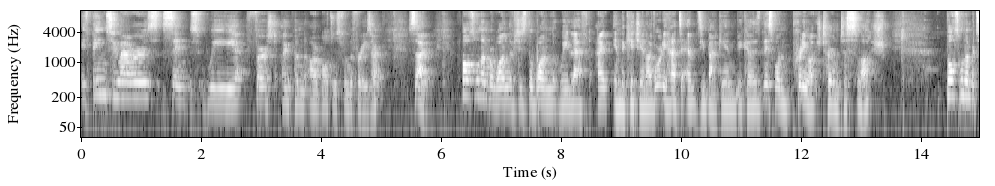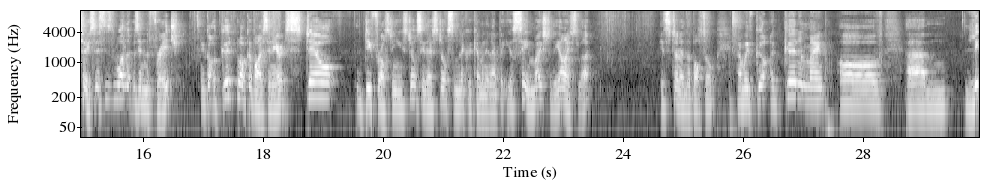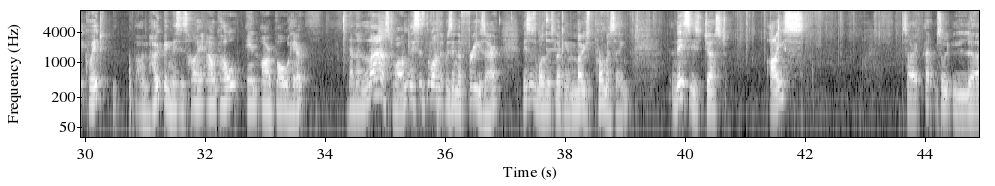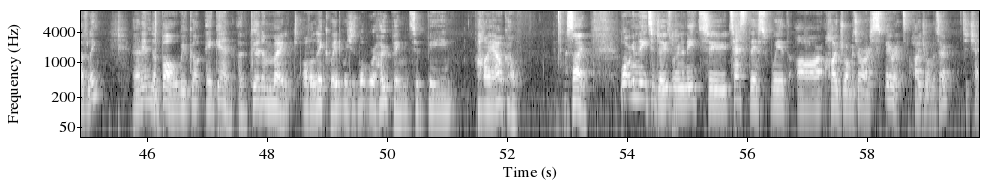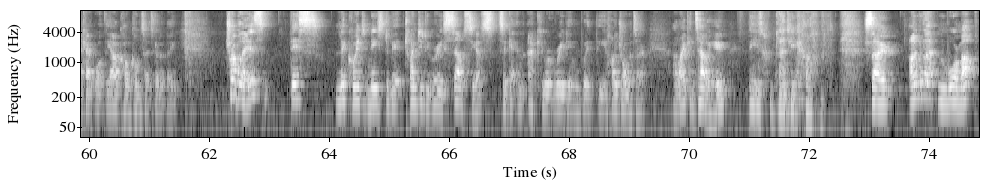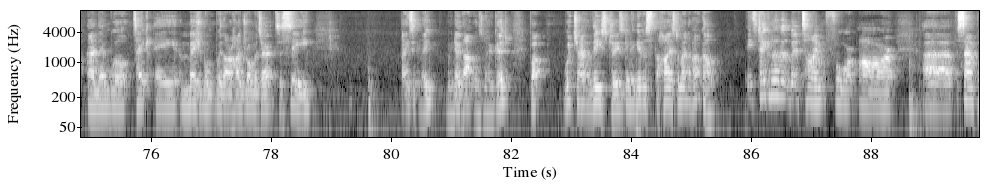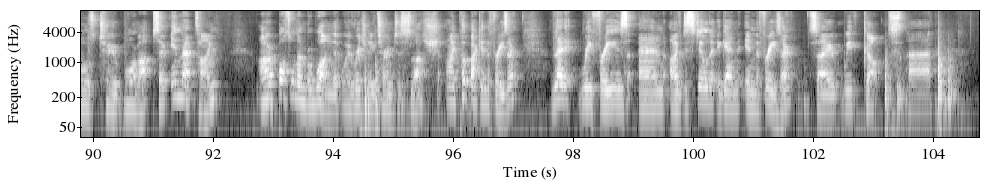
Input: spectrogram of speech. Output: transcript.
It's been two hours since we first opened our bottles from the freezer. So, bottle number one, which is the one that we left out in the kitchen, I've already had to empty back in because this one pretty much turned to slush. Bottle number two, so this is the one that was in the fridge. We've got a good block of ice in here. It's still defrosting. You can still see there's still some liquid coming in there, but you'll see most of the ice, look, is still in the bottle. And we've got a good amount of um, liquid. I'm hoping this is high alcohol in our bowl here. And the last one, this is the one that was in the freezer. This is the one that's looking most promising. This is just ice. So absolutely lovely. And in the bowl, we've got, again, a good amount of a liquid, which is what we're hoping to be high alcohol. So what we're going to need to do is we're going to need to test this with our hydrometer, our spirit hydrometer to check out what the alcohol content is going to be. Trouble is, this liquid needs to be at 20 degrees Celsius to get an accurate reading with the hydrometer. And I can tell you, these are bloody cold. So I'm going to let them warm up and then we'll take a measurement with our hydrometer to see, basically, we know that one's no good, but which out of these two is going to give us the highest amount of alcohol. It's taken a little bit of time for our uh, samples to warm up. So in that time, our bottle number one that we originally turned to slush, I put back in the freezer, let it refreeze, and I've distilled it again in the freezer. So we've got uh,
